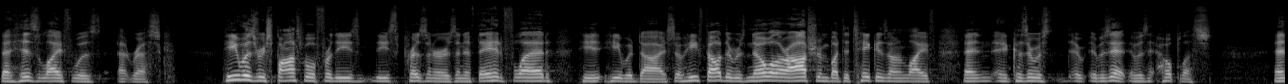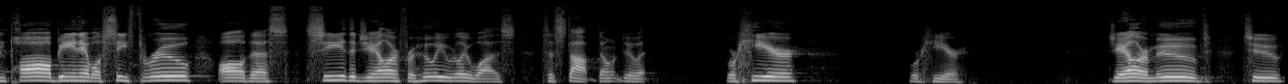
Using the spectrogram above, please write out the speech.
that his life was at risk. He was responsible for these, these prisoners, and if they had fled, he, he would die. So he felt there was no other option but to take his own life, and because there was it, it was it, it was hopeless. And Paul, being able to see through all this, see the jailer for who he really was, says, Stop, don't do it. We're here. We're here. Jailer moved to,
